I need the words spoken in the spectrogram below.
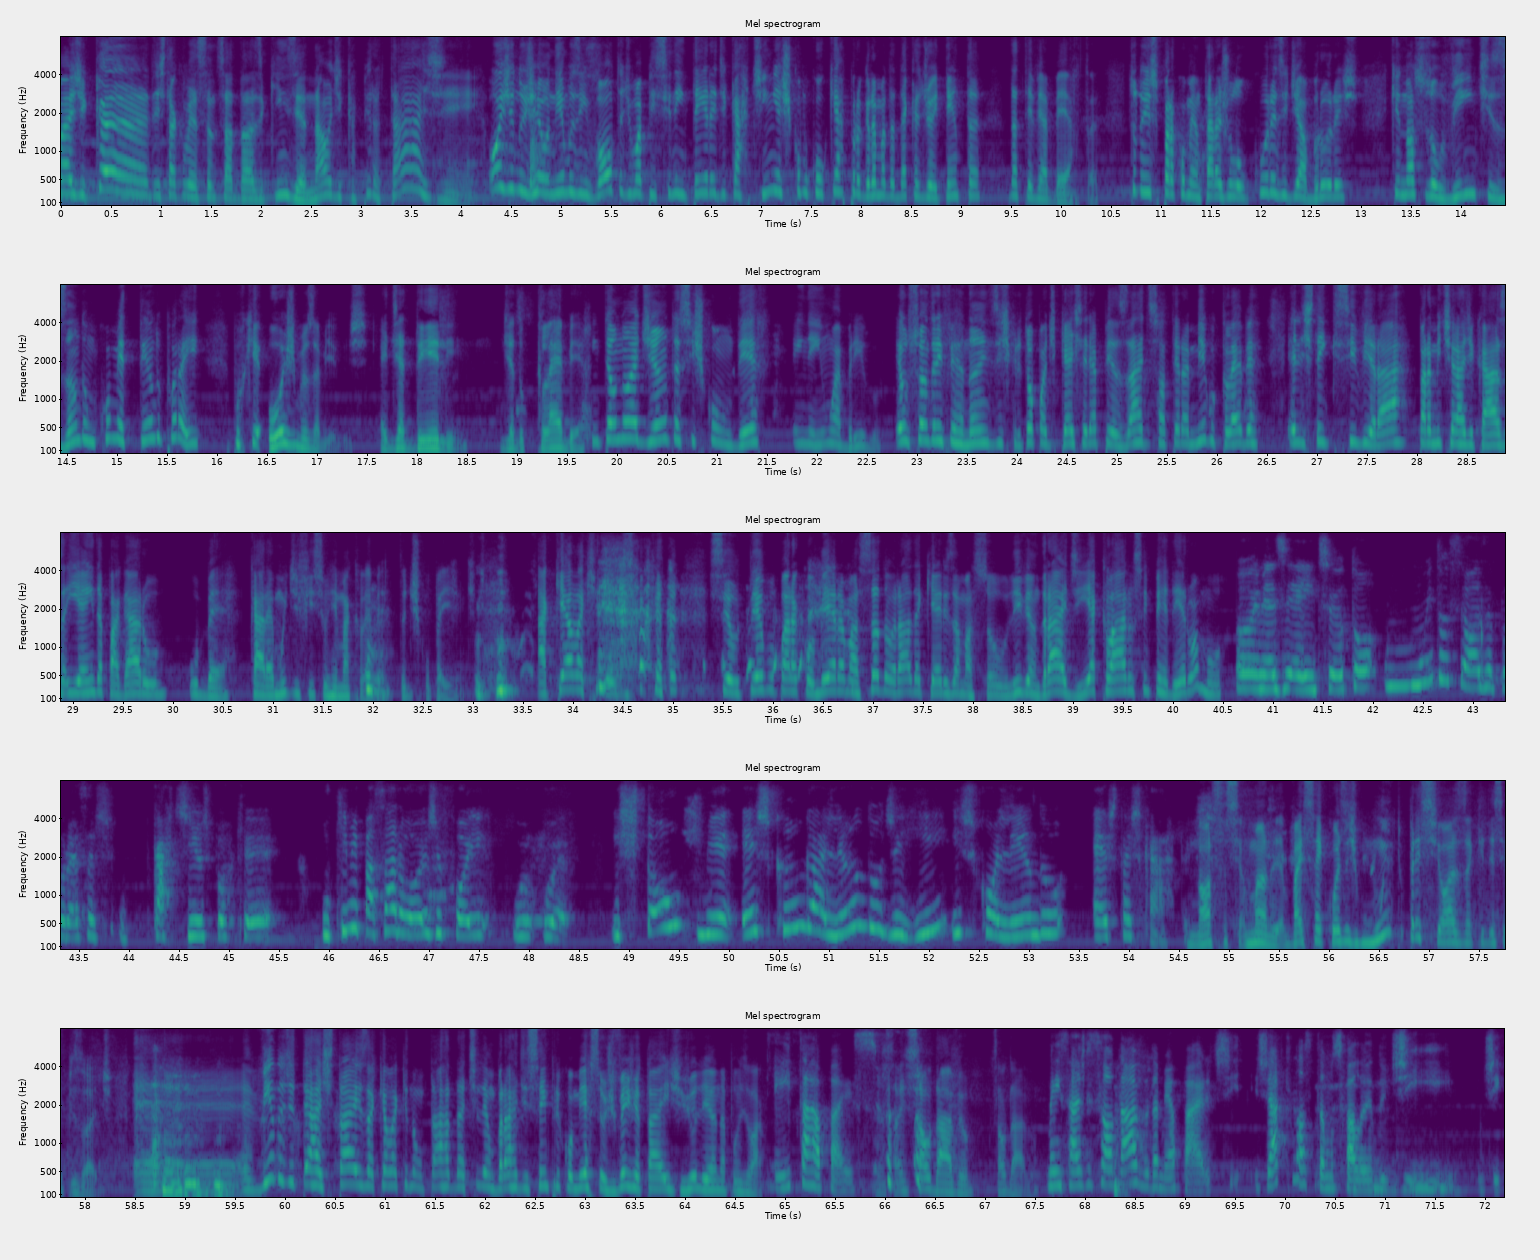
Magicando, está começando essa dose quinzenal de capirotagem. Hoje nos reunimos em volta de uma piscina inteira de cartinhas como qualquer programa da década de 80 da TV aberta. Tudo isso para comentar as loucuras e diabruras que nossos ouvintes andam cometendo por aí. Porque hoje, meus amigos, é dia dele, dia do Kleber. Então não adianta se esconder em nenhum abrigo. Eu sou Andrei Fernandes, escritor podcaster, e apesar de só ter amigo Kleber, eles têm que se virar para me tirar de casa e ainda pagar o Uber. Cara, é muito difícil rimar Kleber. Então desculpa aí, gente. Aquela que dedica seu tempo para comer a maçã dourada que Eres amassou, Lívia Andrade, e é claro, sem perder o amor. Oi, minha gente. Eu tô muito ansiosa por essas cartinhas, porque o que me passaram hoje foi. o- o- Estou me escangalhando de rir escolhendo estas cartas. Nossa senhora, mano, vai sair coisas muito preciosas aqui desse episódio. É, é, vindo de terras tais, aquela que não tarda a te lembrar de sempre comer seus vegetais, Juliana Pão de Lago. Eita, rapaz. Mensagem saudável, saudável. Mensagem saudável da minha parte. Já que nós estamos falando de, de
